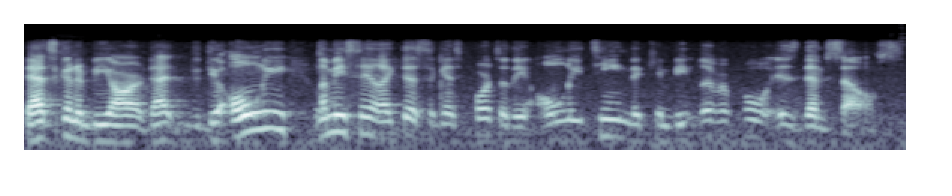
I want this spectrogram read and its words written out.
that's going to be our that the only. Let me say it like this against Porto: the only team that can beat Liverpool is themselves.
